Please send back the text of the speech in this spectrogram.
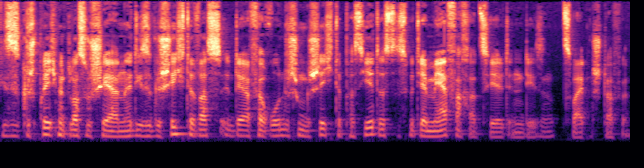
dieses Gespräch mit Lossucher, ne, diese Geschichte, was in der veronischen Geschichte passiert ist, das wird ja mehrfach erzählt in dieser zweiten Staffel.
